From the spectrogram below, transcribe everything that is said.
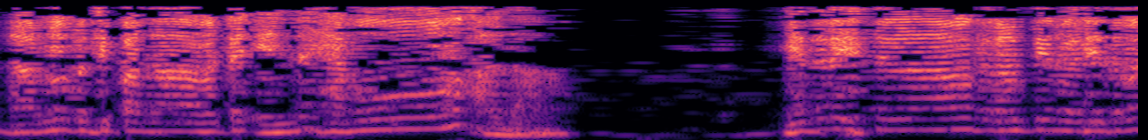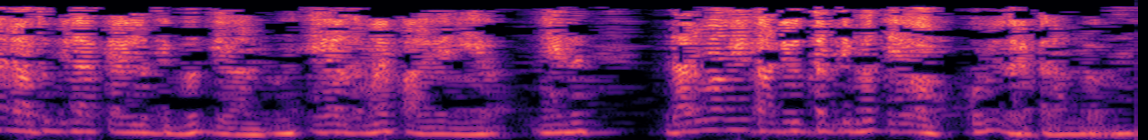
ධර්ම ප්‍රතිපදාවට එන්න හැමෝම කල්දානවා. ගෙදර ඉස්සෙල්ලාම කරන් තියෙන වැඩේ තමයි රතු බිලක් ඇවිල්ලා තිබ්බොත් ගෙවන්න ඕනේ. ඒක තමයි පළවෙනි ඒවා. නේද? ධර්මයේ කටයුත්ත තිබ්බොත් ඒක ඔක්කොම ඉවර කරන්න ඕනේ.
